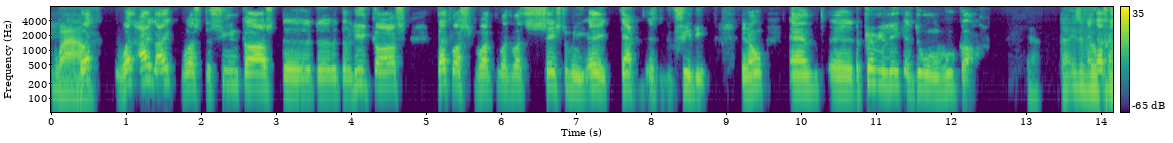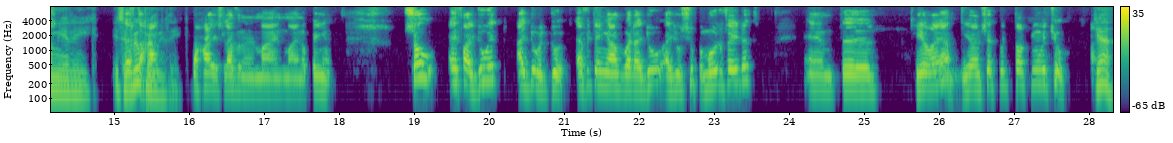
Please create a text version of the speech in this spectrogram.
Wow. But what I like was the scene cars, the the the league cars. That was what what what says to me, hey, that is the graffiti, you know. And uh, the Premier League is doing Woo car, Yeah, that is a real Premier League. It's a real the high- League. the highest level in my my opinion. So if I do it, I do it good. Everything I, what I do, I do super motivated, and uh, here I am. Here I'm sitting with, talking with you. Yeah.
